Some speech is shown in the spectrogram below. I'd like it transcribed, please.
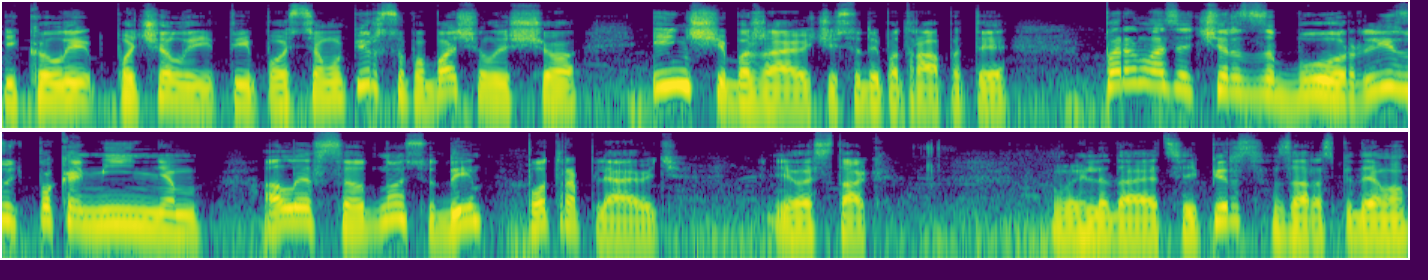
І коли почали йти по ось цьому пірсу, побачили, що інші бажаючі сюди потрапити перелазять через забор, лізуть по камінням, але все одно сюди потрапляють. І ось так виглядає цей пірс. Зараз підемо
